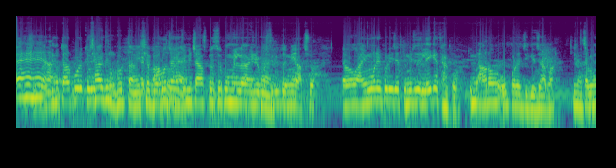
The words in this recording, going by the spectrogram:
হ্যাঁ, হ্যাঁ, হ্যাঁ। কিন্তু তারপরে তুমি সারাদিন ঘুরতাম, এসে ভালো জায়গায়। তুমি চান্স পেয়েছ কুমিল্লা ইউনিভার্সিটি তুমি আছো এবং আমি মনে করি যে তুমি যদি লেগে থাকো তুমি আরও উপরে দিকে যাবা ঠিক আছে। এবং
